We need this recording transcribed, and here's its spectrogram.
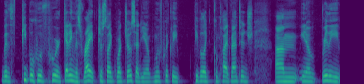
with people who who are getting this right. Just like what Jo said, you know, move quickly. People like ComplyAdvantage, um, you know, really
